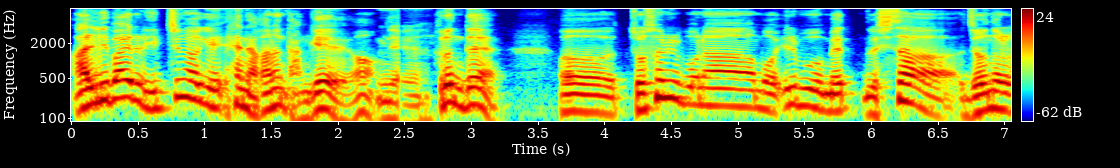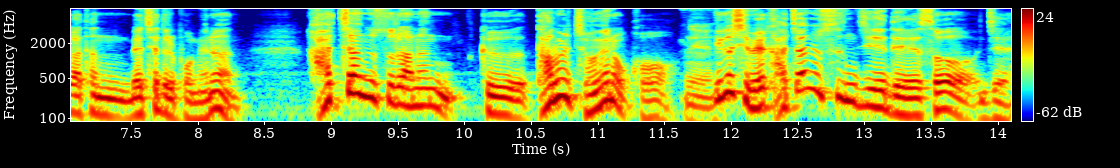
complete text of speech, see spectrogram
알리바이를 입증하게 해 나가는 단계예요. 네. 그런데 어, 조선일보나 뭐 일부 매, 시사 저널 같은 매체들 보면은 가짜 뉴스라는 그 답을 정해놓고 네. 이것이 왜 가짜 뉴스인지에 대해서 이제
